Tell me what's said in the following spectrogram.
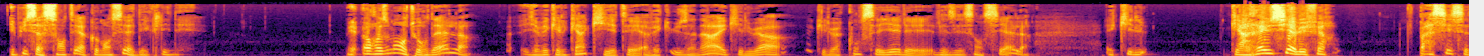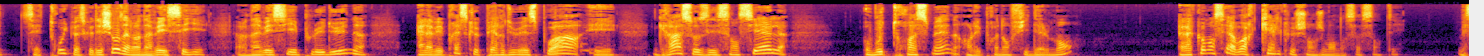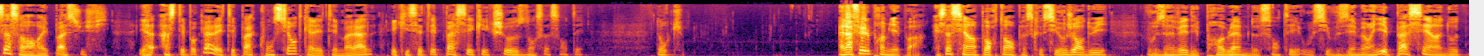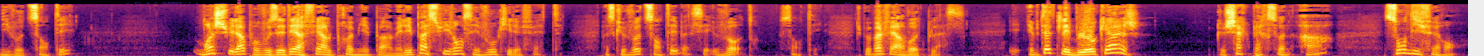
Et puis sa santé a commencé à décliner. Mais heureusement autour d'elle, il y avait quelqu'un qui était avec Usana et qui lui a qui lui a conseillé les, les essentiels et qui qui a réussi à lui faire passer cette, cette trouille, parce que des choses, elle en avait essayé. Elle en avait essayé plus d'une, elle avait presque perdu espoir, et grâce aux essentiels, au bout de trois semaines, en les prenant fidèlement, elle a commencé à avoir quelques changements dans sa santé. Mais ça, ça n'aurait pas suffi. Et à, cette époque-là, elle n'était pas consciente qu'elle était malade et qu'il s'était passé quelque chose dans sa santé. Donc, elle a fait le premier pas. Et ça, c'est important parce que si aujourd'hui, vous avez des problèmes de santé ou si vous aimeriez passer à un autre niveau de santé, moi je suis là pour vous aider à faire le premier pas. Mais les pas suivants, c'est vous qui les faites. Parce que votre santé, bah, c'est votre santé. Je ne peux pas le faire à votre place. Et, peut-être que les blocages que chaque personne a sont différents.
